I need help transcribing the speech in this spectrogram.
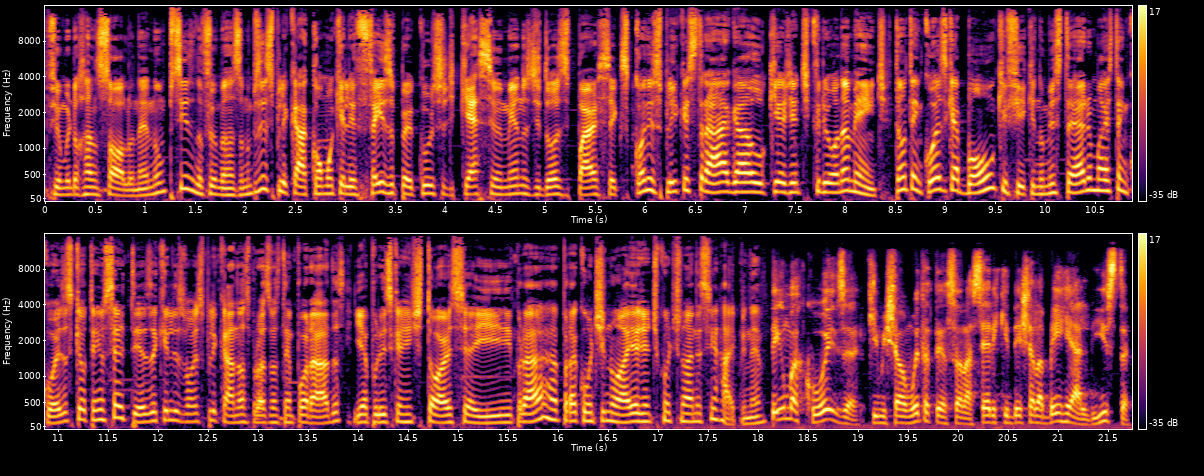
filme do Han Solo, né? Não precisa no filme do Han Solo, não precisa explicar como que ele fez o percurso de Castle em menos de 12 parsecs. Quando explica, estraga o que a gente criou na mente. Então tem coisa que é bom que fique no mistério, mas tem coisas que eu tenho certeza que eles vão explicar nas próximas temporadas e é por isso que a gente torce aí pra, pra continuar e a gente continuar nesse hype, né? Tem uma coisa que me chama muita atenção na série, que deixa ela bem realista,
